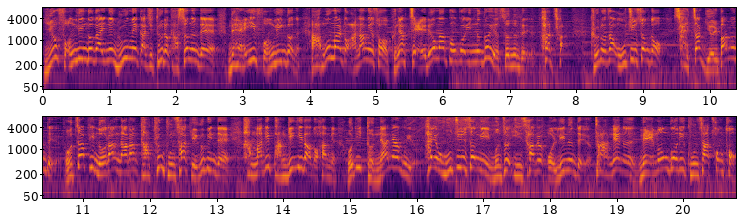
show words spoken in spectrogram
이 펑링거가 있는 룸에까지 들어갔었는데 네, 이 펑링거는 아무 말도 안 하면서 그냥 째려만 보고 있는 거였었는데요. 하참 그러자 우주인성도 살짝 열받는데요. 어차피 너랑 나랑 같은 군사 계급인데 한마디 반격이라도 하면 어디 덧나냐고요. 하여 우주인성이 먼저 인사를 올리는데요. 자, 내는 내몽골이 군사 총통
